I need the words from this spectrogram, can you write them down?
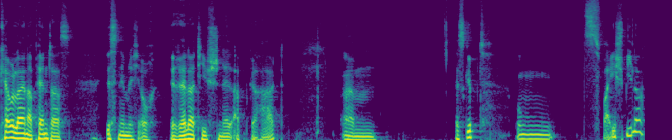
Carolina Panthers ist nämlich auch relativ schnell abgehakt. Ähm, es gibt um zwei Spieler,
